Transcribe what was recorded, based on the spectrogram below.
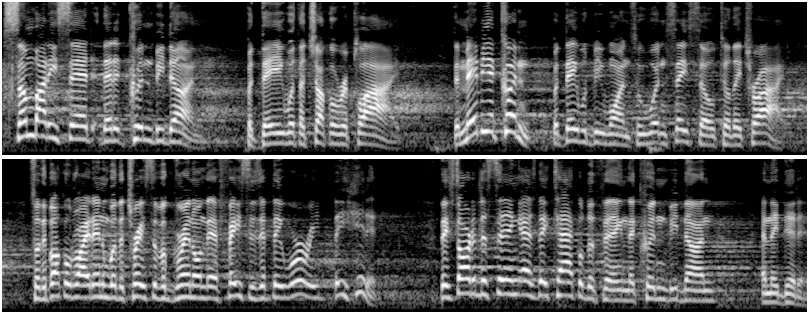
Somebody said that it couldn't be done, but they with a chuckle replied that maybe it couldn't, but they would be ones who wouldn't say so till they tried. So they buckled right in with a trace of a grin on their faces. If they worried, they hid it. They started to sing as they tackled the thing that couldn't be done, and they did it.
